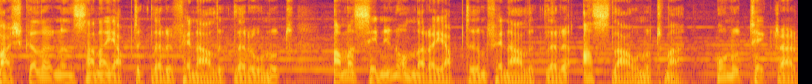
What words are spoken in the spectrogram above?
Başkalarının sana yaptıkları fenalıkları unut ama senin onlara yaptığın fenalıkları asla unutma. Onu tekrar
